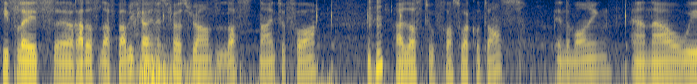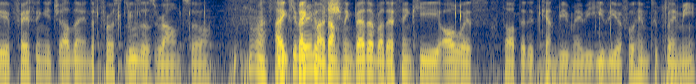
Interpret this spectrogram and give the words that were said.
He played uh, Radoslaw Babica in his first round, lost 9 to 4. Mm-hmm. I lost to Francois Cotens in the morning, and now we're facing each other in the first losers round. So Well, I thank you very expected something better, but I think he always thought that it can be maybe easier for him to play me.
